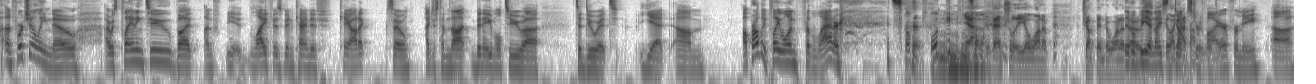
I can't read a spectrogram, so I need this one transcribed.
Unfortunately, no. I was planning to, but un- life has been kind of chaotic, so I just have not been able to uh, to do it yet. Um, I'll probably play one for the latter at some point. yeah, eventually you'll want to jump into one of those. It'll be a nice like dumpster fire for me. Uh,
